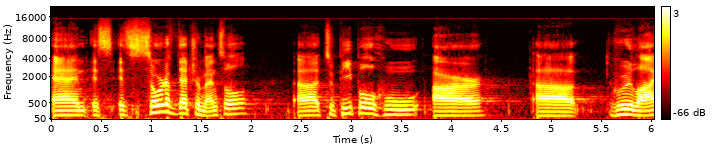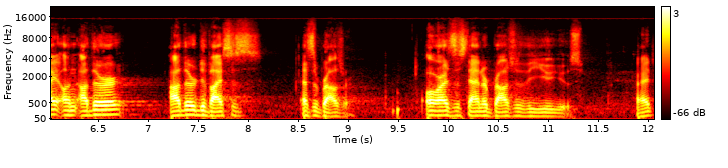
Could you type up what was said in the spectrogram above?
And it's, it's sort of detrimental uh, to people who, are, uh, who rely on other, other devices as a browser or as a standard browser that you use. Right?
